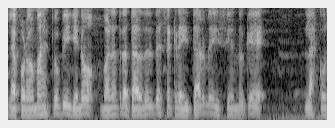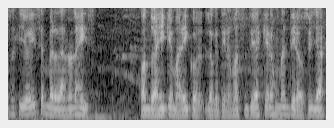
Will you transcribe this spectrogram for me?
la forma más estúpida y que no, van a tratar de desacreditarme diciendo que las cosas que yo hice en verdad no las hice. Cuando es y que marico, lo que tiene más sentido es que eres un mentiroso y ya.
